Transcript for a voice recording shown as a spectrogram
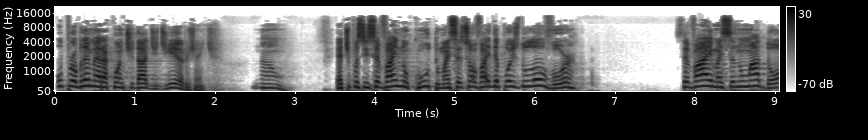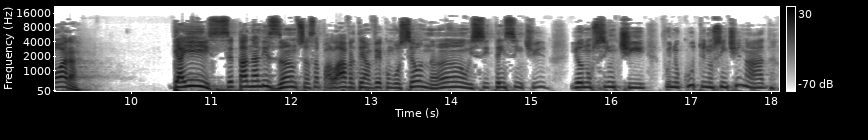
O problema era a quantidade de dinheiro, gente? Não. É tipo assim, você vai no culto, mas você só vai depois do louvor. Você vai, mas você não adora. E aí você está analisando se essa palavra tem a ver com você ou não, e se tem sentido. E eu não senti. Fui no culto e não senti nada.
